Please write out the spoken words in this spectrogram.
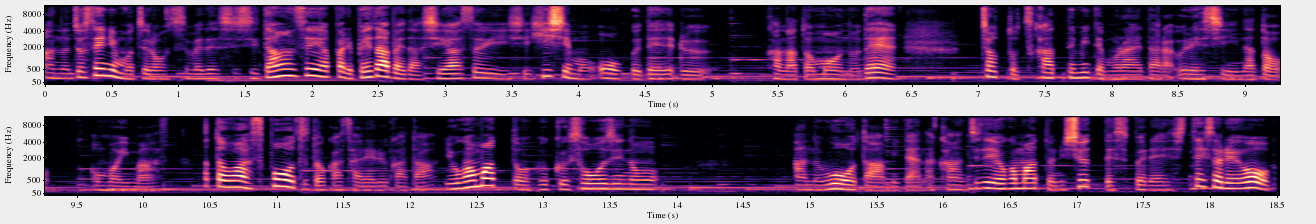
あの女性にもちろんおすすめですし男性やっぱりベタベタしやすいし皮脂も多く出るかなと思うのでちょっと使ってみてもらえたら嬉しいなと思います。あとはスポーツとかされる方ヨガマットを拭く掃除のあのウォーターみたいな感じでヨガマットにシュッてスプレーしてそれを、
